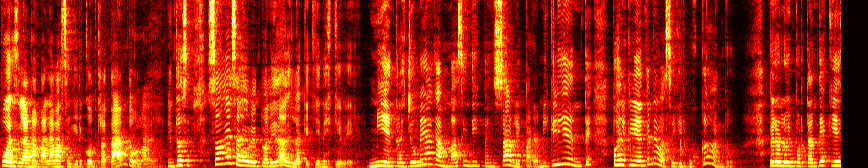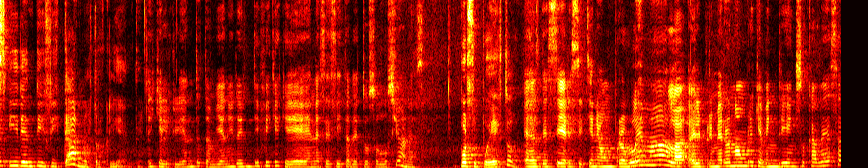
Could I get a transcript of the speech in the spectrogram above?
pues la mamá la va a seguir contratando. Claro. Entonces, son esas eventualidades las que tienes que ver. Mientras yo me haga más indispensable para mi cliente, pues el cliente me va a seguir buscando. Pero lo importante aquí es identificar nuestros clientes. Y que el cliente también identifique que necesita de tus soluciones. Por supuesto. Es decir, si tiene un problema, la- el primer nombre que vendría en su cabeza,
